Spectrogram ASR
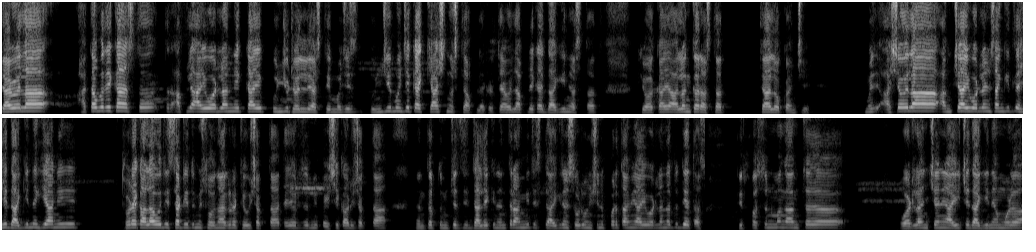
त्यावेळेला हातामध्ये काय असतं तर आपल्या आई वडिलांनी काय पुंजी ठेवलेली असते म्हणजे पुंजी म्हणजे काय? कॅश नसते आपल्याकडे. त्यावेळेला आपले काय दागिने असतात किंवा काय अलंकार असतात त्या लोकांचे. म्हणजे अशा वेळेला आमच्या आई वडिलांनी सांगितलं हे दागिने घ्या आणि थोड्या कालावधीसाठी तुम्ही सोनाकडे ठेवू शकता. त्याच्यावर तुम्ही पैसे काढू शकता. नंतर तुमचे ते झाले की नंतर आम्ही ते दागिने सोडून परत आम्ही आई वडिलांना तो देत असतो. तिथपासून मग आमचं वडिलांच्या आणि आईच्या दागिन्यामुळं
